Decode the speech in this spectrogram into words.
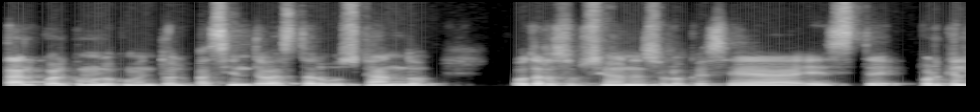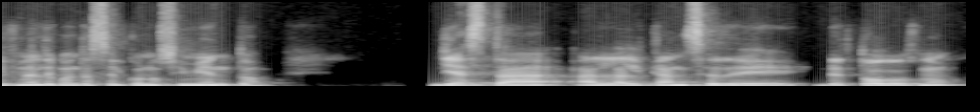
tal cual como lo comentó, el paciente va a estar buscando otras opciones o lo que sea, este, porque al final de cuentas el conocimiento ya está al alcance de, de todos, ¿no?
